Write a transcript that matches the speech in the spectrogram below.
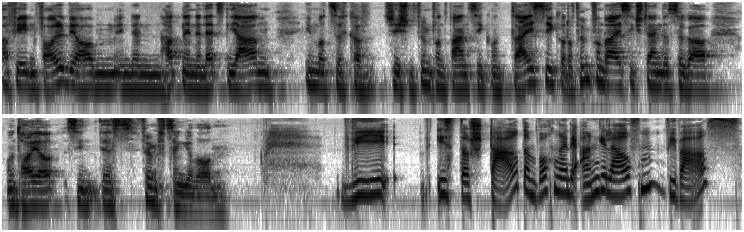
Auf jeden Fall. Wir haben in den, hatten in den letzten Jahren immer circa zwischen 25 und 30 oder 35 Stände sogar und heuer sind es 15 geworden. Wie ist der Start am Wochenende angelaufen? Wie war's?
